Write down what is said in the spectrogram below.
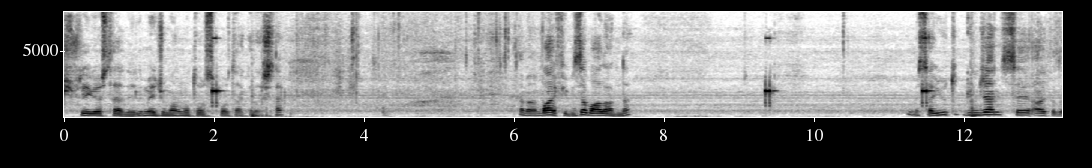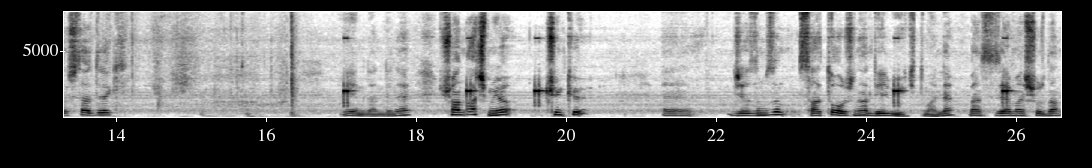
şifreyi göster diyelim. Ecumar Motorsport arkadaşlar. Hemen Wi-Fi bize bağlandı. Mesela YouTube güncelse arkadaşlar direkt yeniden dene. Şu an açmıyor çünkü e, cihazımızın saati orijinal değil büyük ihtimalle. Ben size hemen şuradan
